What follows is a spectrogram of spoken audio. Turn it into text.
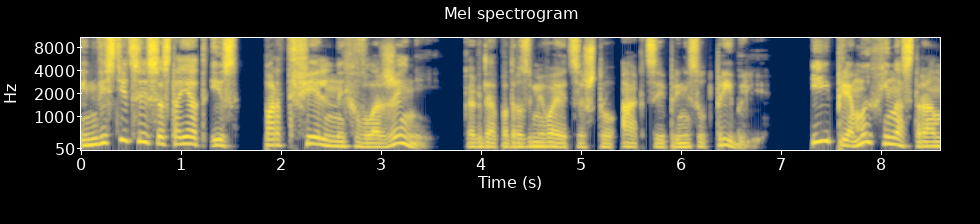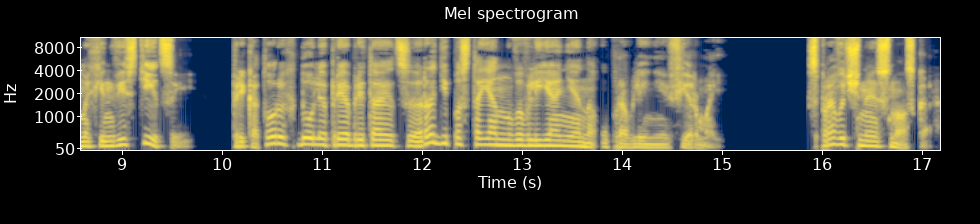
Инвестиции состоят из портфельных вложений, когда подразумевается, что акции принесут прибыли, и прямых иностранных инвестиций, при которых доля приобретается ради постоянного влияния на управление фирмой. Справочная сноска.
